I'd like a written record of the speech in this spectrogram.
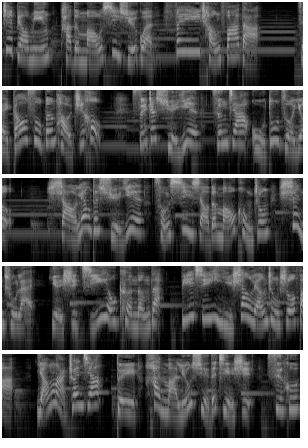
这表明它的毛细血管非常发达。在高速奔跑之后，随着血液增加五度左右。少量的血液从细小的毛孔中渗出来，也是极有可能的。比起以上两种说法，养马专家对汗马流血的解释似乎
